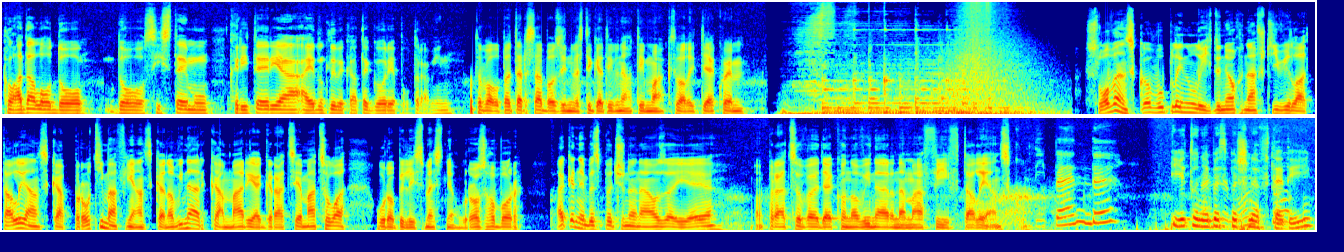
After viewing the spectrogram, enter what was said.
kladalo do, do systému kritéria a jednotlivé kategórie potravín. To bol Peter Sabo z investigatívneho týmu Aktuality. Ďakujem. Slovensko v uplynulých dňoch navštívila talianská protimafiánska novinárka Maria Gracia Macola. Urobili sme s ňou rozhovor. Aké nebezpečné naozaj je pracovať ako novinár na mafii v Taliansku? Je to nebezpečné vtedy,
